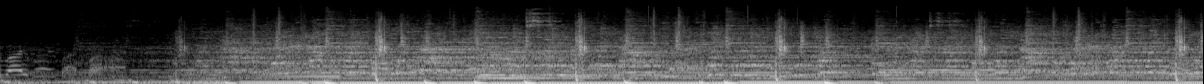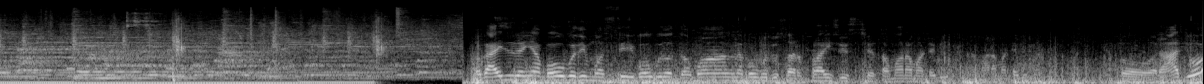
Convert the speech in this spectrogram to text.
બાય બાય અહીંયા બહુ બધી મસ્તી, બહુ બધો ધમાલ ને બહુ બધું સરપ્રાઇઝીસ છે તમારા માટે બી અને મારા માટે બી. તો રાહ જુઓ.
